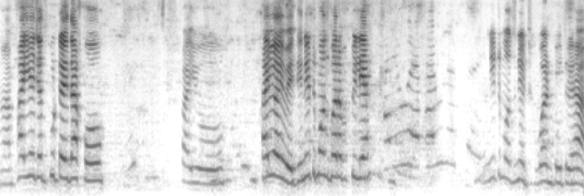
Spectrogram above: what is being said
हा फाय ह्याच्यात कुठे आहे? दाखव. फायू. फायू आहे वय ती. नीट मोज बरं पिल्या. नीट मोज नीट. वन टू थ्री हा.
